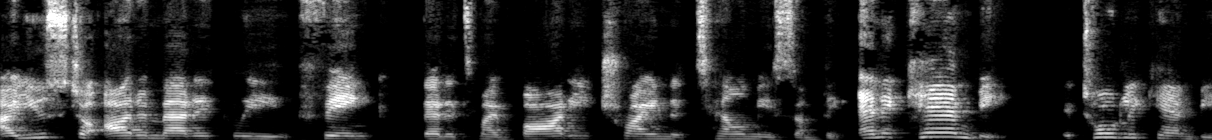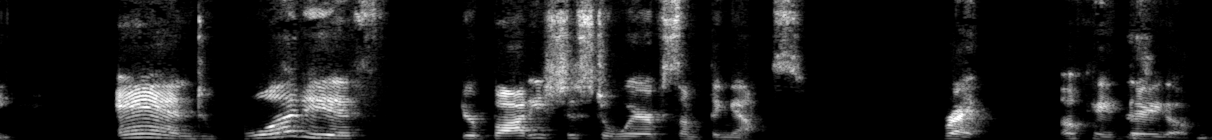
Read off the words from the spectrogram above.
i used to automatically think that it's my body trying to tell me something and it can be it totally can be and what if your body's just aware of something else right okay there you go.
